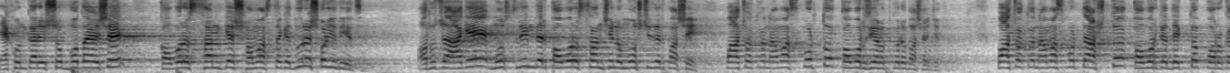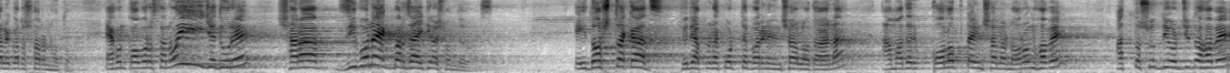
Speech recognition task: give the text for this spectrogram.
এখনকার এই সভ্যতা এসে কবরস্থানকে সমাজ থেকে দূরে সরিয়ে দিয়েছে। অথচ আগে মুসলিমদের কবরস্থান ছিল মসজিদের পাশে। পাঁচ অক্ট নামাজ পড়তো, কবর জিয়ারত করে বাসায় যেত। পাঁচ অক্ট নামাজ পড়তে আসতো, কবরকে দেখতো পরকালে কথা স্মরণ হতো। এখন কবরস্থান ওই যে দূরে, সারা জীবনে একবার যায় কিনা সন্দেহ আছে। এই দশটা কাজ যদি আপনারা করতে পারেন ইনশাআল্লাহ তাআলা, আমাদের কলপটা ইনশাআল্লাহ নরম হবে, আত্মশুদ্ধি অর্জিত হবে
